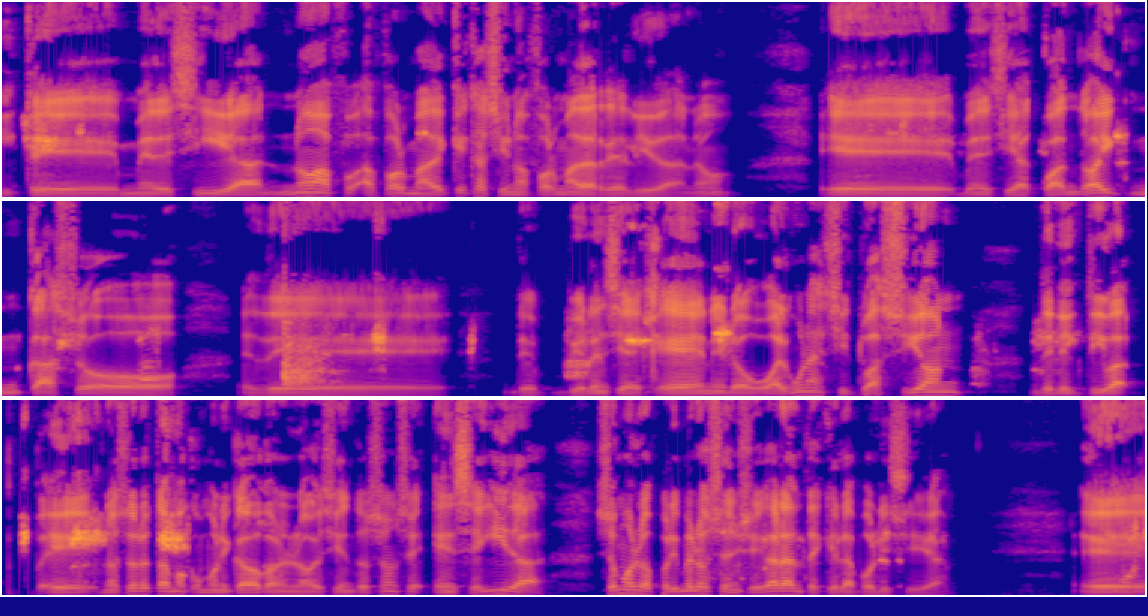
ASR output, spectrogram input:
y que me decía, no a, forma de queja, sino a forma de realidad, ¿no? Eh, me decía, cuando hay un caso de, de violencia de género o alguna situación delictiva, eh, nosotros estamos comunicados con el 911, enseguida somos los primeros en llegar antes que la policía. Eh,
